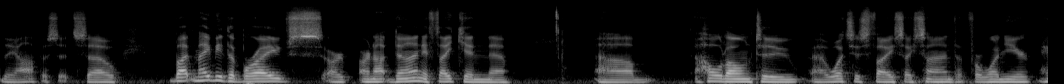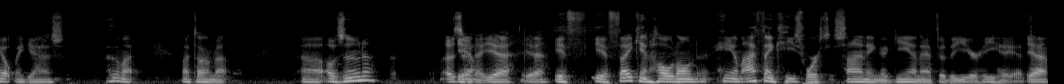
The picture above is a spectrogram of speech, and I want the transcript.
the opposite. So, but maybe the Braves are, are not done if they can uh, um, hold on to uh, what's his face they signed for one year. Help me, guys. Who am I? Am I talking about? Uh, Ozuna. Ozuna. Yeah. Yeah. If if they can hold on to him, I think he's worth signing again after the year he had. Yeah.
